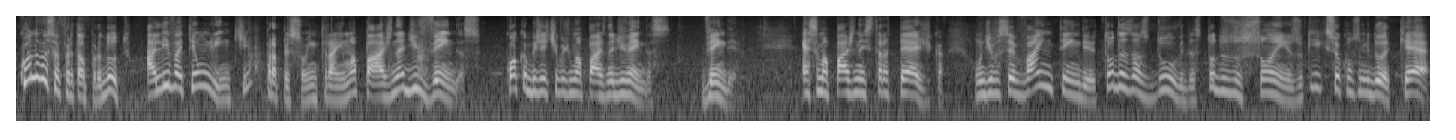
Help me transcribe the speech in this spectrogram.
Quando você ofertar o produto, ali vai ter um link para a pessoa entrar em uma página de vendas. Qual é o objetivo de uma página de vendas? Vender. Essa é uma página estratégica, onde você vai entender todas as dúvidas, todos os sonhos, o que, que seu consumidor quer,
